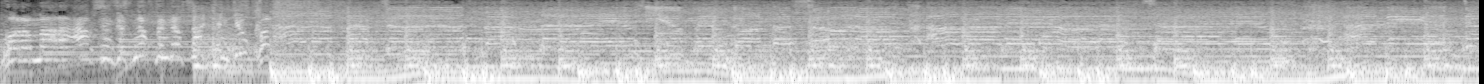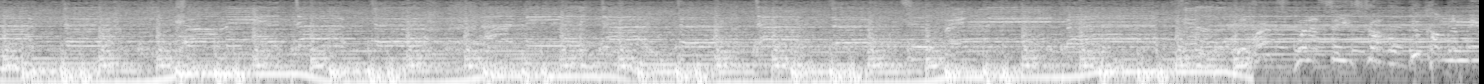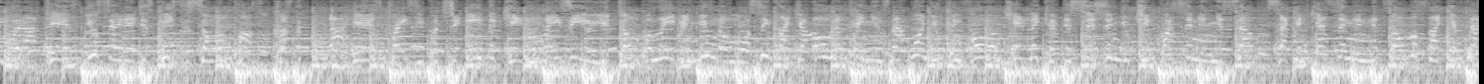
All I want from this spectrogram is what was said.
me, but I'm out of options. There's nothing else I can. You keep questioning yourself, second guessing, and it's almost like you're.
